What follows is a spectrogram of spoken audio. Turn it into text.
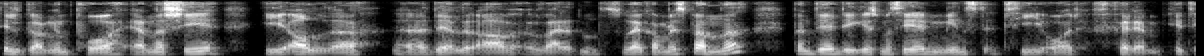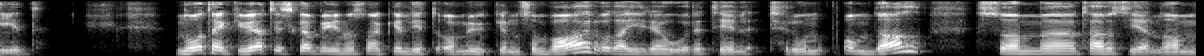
tilgangen på energi i alle eh, deler av verden. Så det kan bli spennende, men det ligger som jeg sier, minst ti år frem i tid. Nå tenker vi at vi skal begynne å snakke litt om uken som var, og da gir jeg ordet til Trond Omdal, som eh, tar oss gjennom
